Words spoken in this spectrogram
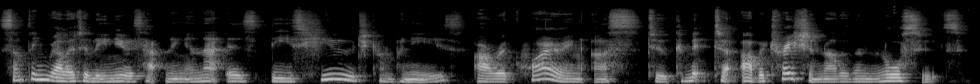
Something relatively new is happening, and that is these huge companies are requiring us to commit to arbitration rather than lawsuits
